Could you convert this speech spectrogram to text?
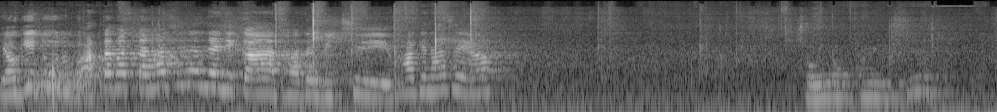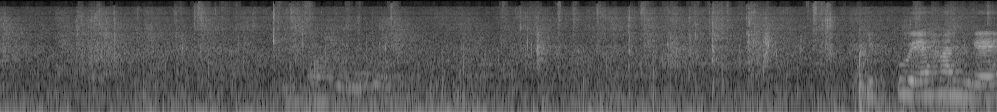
여기도 왔다 갔다 하시는 데니까 다들 위치 확인하세요. 정인동 보이지? 입구에 한 개.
